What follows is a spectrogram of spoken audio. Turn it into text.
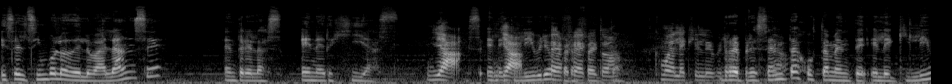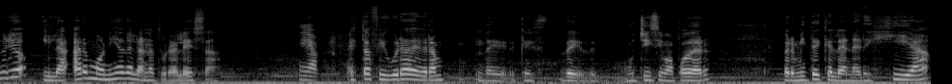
es el símbolo del balance entre las energías. Ya. Es el equilibrio perfecto. Como el equilibrio. Representa justamente el equilibrio y la armonía de la naturaleza. Esta figura de gran de, que es de, muchísimo poder permite que la energía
